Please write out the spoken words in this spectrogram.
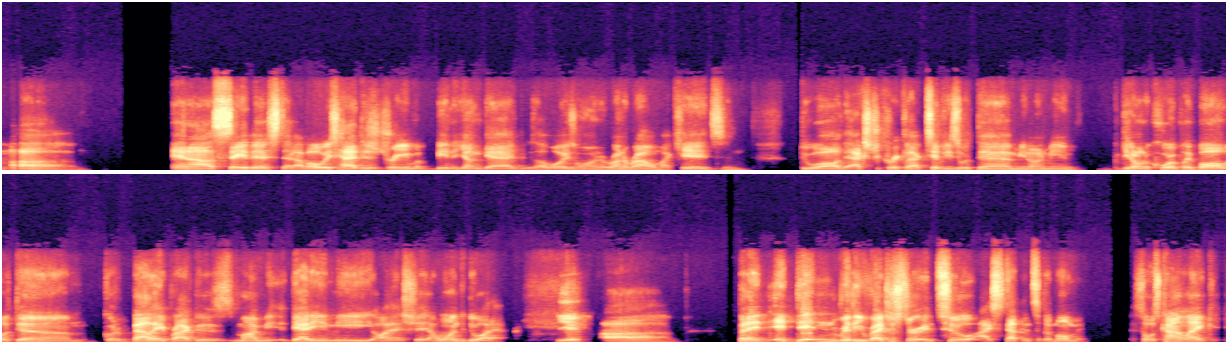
Mm-hmm. Uh, and I'll say this that I've always had this dream of being a young dad because I've always wanted to run around with my kids and do all the extracurricular activities with them. You know what I mean? Get on the court, play ball with them, go to ballet practice, mommy, daddy, and me, all that shit. I wanted to do all that. Yeah. Uh, but it, it didn't really register until I stepped into the moment. So it's kind of like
